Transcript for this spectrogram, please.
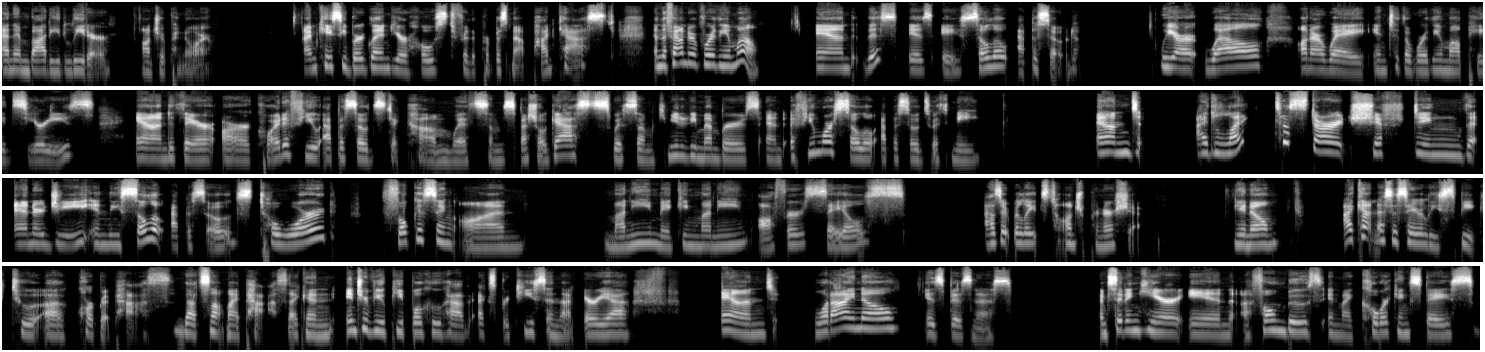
an embodied leader entrepreneur. I'm Casey Berglund, your host for the Purpose Map podcast and the founder of Worthy and Well. And this is a solo episode we are well on our way into the Worthy and Well Paid series. And there are quite a few episodes to come with some special guests, with some community members, and a few more solo episodes with me. And I'd like to start shifting the energy in these solo episodes toward focusing on money, making money, offers, sales as it relates to entrepreneurship. You know, I can't necessarily speak to a corporate path. Mm. That's not my path. I can interview people who have expertise in that area. And what I know is business. I'm sitting here in a phone booth in my co working space,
